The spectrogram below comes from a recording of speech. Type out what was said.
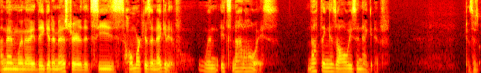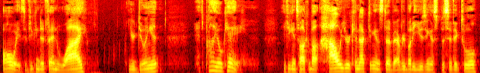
and then when I, they get an administrator that sees homework as a negative, when it's not always. Nothing is always a negative. Because there's always, if you can defend why you're doing it, it's probably okay. If you can talk about how you're connecting instead of everybody using a specific tool,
